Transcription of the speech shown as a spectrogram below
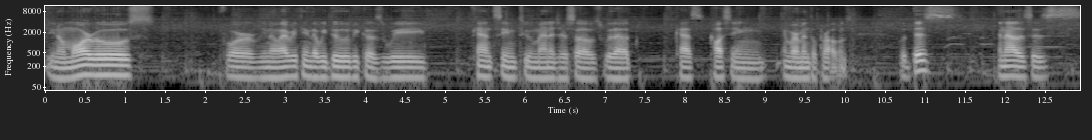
you know, more rules for, you know, everything that we do because we can't seem to manage ourselves without cas- causing environmental problems. But this analysis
